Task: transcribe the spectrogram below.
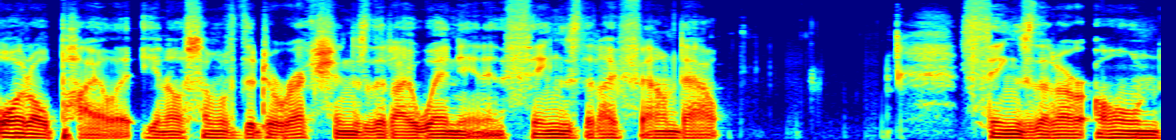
autopilot, you know, some of the directions that I went in and things that I found out, things that our own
